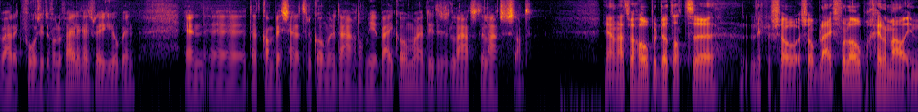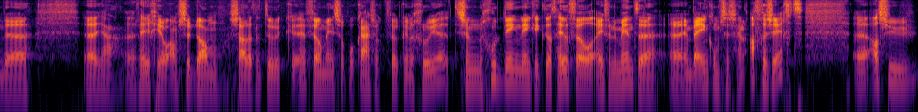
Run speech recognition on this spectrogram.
waar ik voorzitter van de veiligheidsregio ben. En dat kan best zijn dat er de komende dagen nog meer bij komen, maar dit is het laatste, de laatste stand. Ja, laten we hopen dat dat lekker zo, zo blijft voorlopig. Helemaal in de ja, regio Amsterdam zou dat natuurlijk veel mensen op elkaar zo veel kunnen groeien. Het is een goed ding, denk ik, dat heel veel evenementen en bijeenkomsten zijn afgezegd. als u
